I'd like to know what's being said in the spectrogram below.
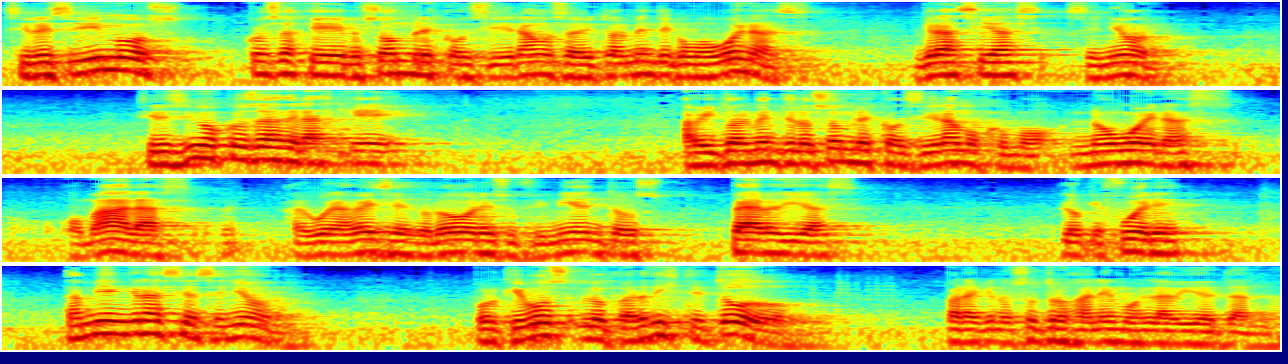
Si recibimos cosas que los hombres consideramos habitualmente como buenas, gracias Señor. Si recibimos cosas de las que habitualmente los hombres consideramos como no buenas o malas, algunas veces dolores, sufrimientos, pérdidas, lo que fuere, también gracias Señor, porque vos lo perdiste todo para que nosotros ganemos la vida eterna.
